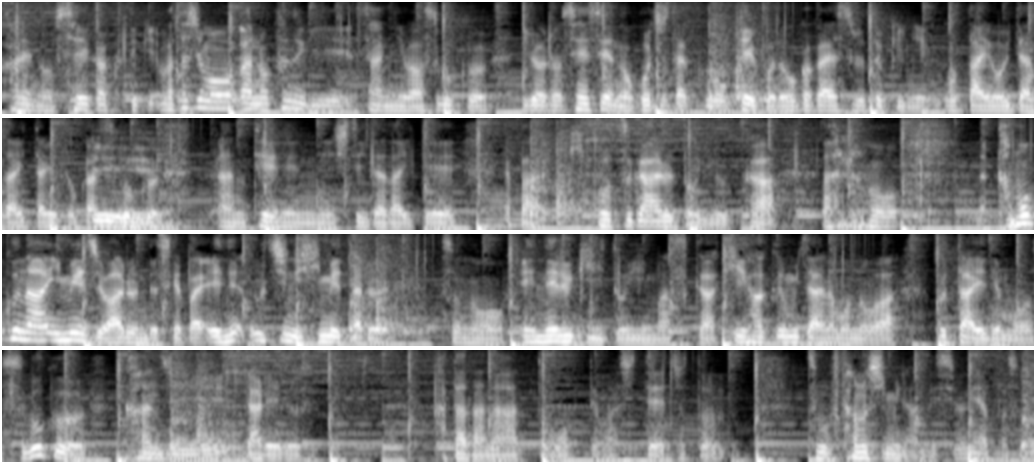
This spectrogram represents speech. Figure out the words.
彼の性格的私もあの久木さんにはすごくいろいろ先生のご自宅を稽古でお伺いするときにご対応いただいたりとかええすごく、あの丁寧にしていただいてやっぱ気骨があるというかあの寡黙なイメージはあるんですけどやっぱうちに秘めたるそのエネルギーといいますか気迫みたいなものは舞台でもすごく感じられる方だなと思ってましてちょっとすごく楽しみなんですよねやっぱその。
